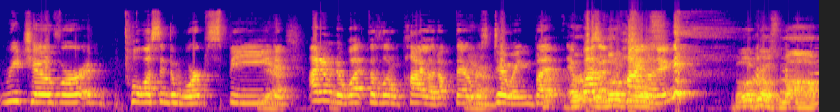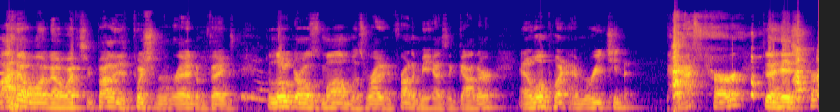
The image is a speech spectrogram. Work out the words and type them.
reach over and pull us into warp speed, Yes. and I don't know what the little pilot up there was doing, but Her- her- it wasn't piloting. The little girl's mom, I don't want to know what she probably just pushing random things. The little girl's mom was right in front of me as a gunner, and at one point I'm reaching past her to hit her,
